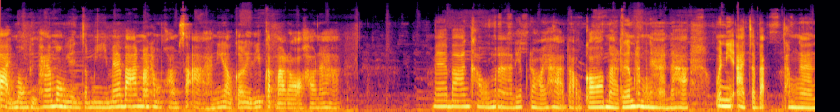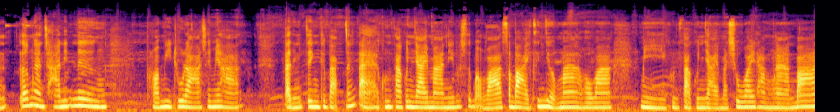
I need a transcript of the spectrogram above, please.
บ่ายโมงถึง5้าโมงเย็นจะมีแม่บ้านมาทำความสะอาดนี่เราก็เลยรีบกลับมารอเขานะคะ แม่บ้านเขามาเรียบร้อยค่ะ เราก็มาเริ่มทำงานนะคะ วันนี้อาจจะแบบทำงานเริ่มงานช้านิดนึง เพราะมีธุระใช่ไหมคะ แต่จริง ๆ คือแบบตั้งแต่คุณตาคุณยายมานี้รู้สึกแบบว่าสบายขึ้นเยอะมาก เพราะว่ามีคุณตาคุณยายมาช่วยทำงานบ้าน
